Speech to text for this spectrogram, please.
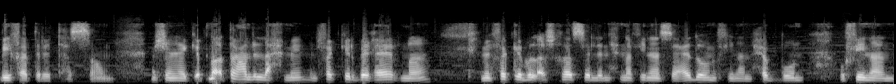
بفترة هالصوم. مشان هيك بنقطع عن اللحمة بنفكر بغيرنا بنفكر بالأشخاص اللي نحن فينا نساعدهم وفينا نحبهم وفينا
